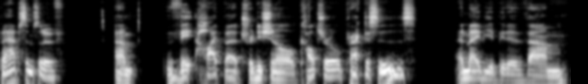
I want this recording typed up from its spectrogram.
perhaps some sort of um, hyper traditional cultural practices and maybe a bit of um,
